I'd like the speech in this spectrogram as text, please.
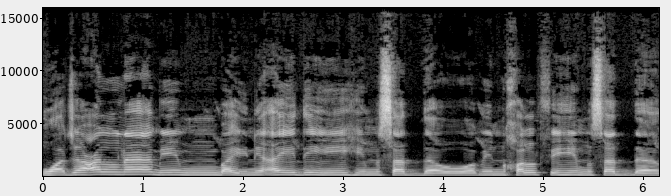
وجعلنا من بين أيديهم سدا ومن خلفهم سدا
